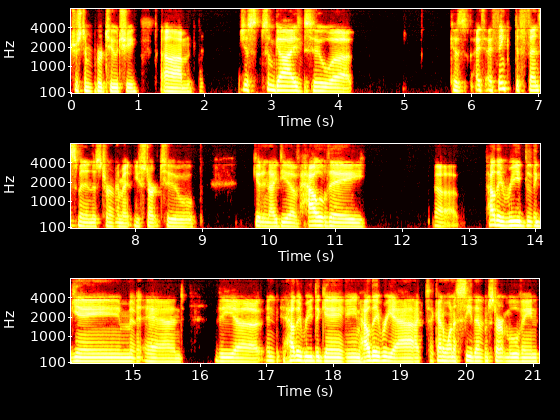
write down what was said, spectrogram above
Tristan Bertucci, um, just some guys who, because uh, I, I, think defensemen in this tournament, you start to get an idea of how they, uh, how they read the game and the uh and how they read the game, how they react. I kind of want to see them start moving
